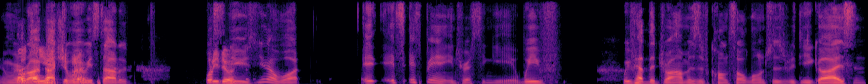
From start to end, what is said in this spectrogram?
And we're What's right back to where we started. What are What's you doing? news? You know what? It, it's it's been an interesting year. We've we've had the dramas of console launches with you guys, and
